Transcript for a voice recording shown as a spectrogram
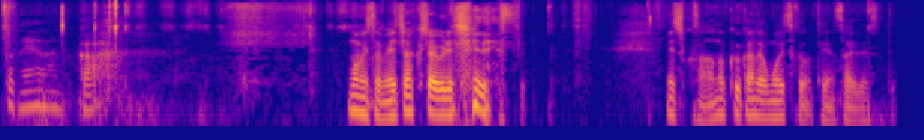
たね、なんか。もみさんめちゃくちゃ嬉しいです。めちこさん、あの空間で思いつくの天才ですって。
